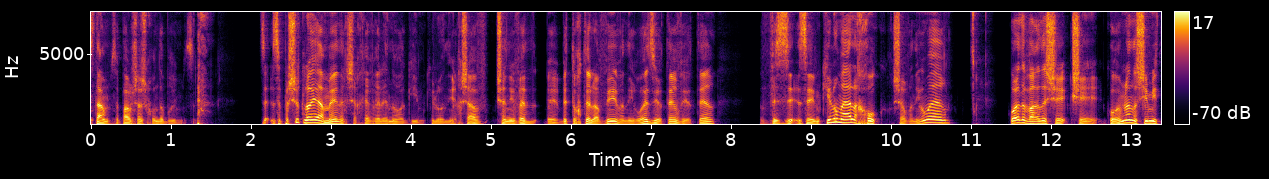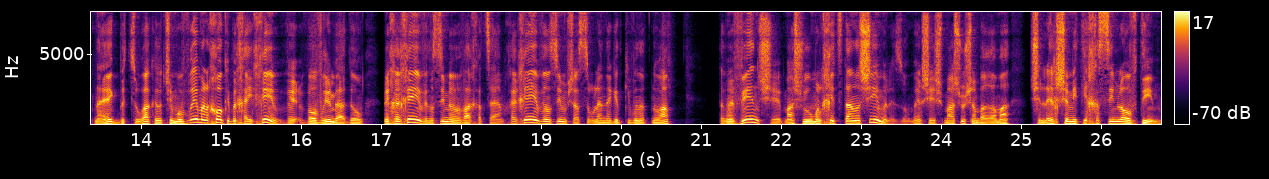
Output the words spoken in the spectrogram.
סתם, זו פעם שאנחנו מדברים זה. זה. זה פשוט לא ייאמן איך שהחבר'ה האלה נוהגים. כאילו, אני עכשיו, כשאני עובד ב, בתוך תל אביב, אני רואה את זה יותר ויותר, וזה זה, הם כאילו מעל החוק. עכשיו, אני אומר, כל הדבר הזה שכשגורם לאנשים להתנהג בצורה כזאת שהם עוברים על החוק, הם מחייכים ו- ועוברים באדום, מחייכים ונוסעים במעבר חצייה, מחייכים ונוסעים שאסור להם נגד כיוון התנועה. אתה מבין שמשהו מלחיץ את האנשים האלה, זה אומר שיש משהו שם ברמה של איך שהם מתייחסים לעובדים.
